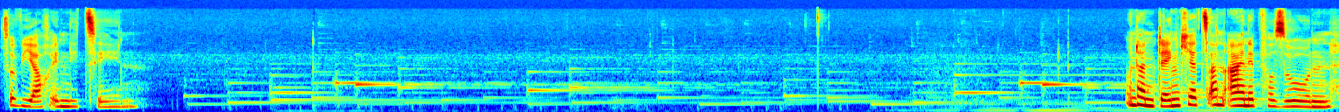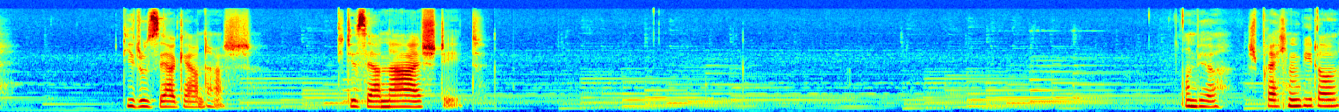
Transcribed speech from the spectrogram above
sowie auch in die Zehen. Und dann denk jetzt an eine Person, die du sehr gern hast, die dir sehr nahe steht. Und wir sprechen wieder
